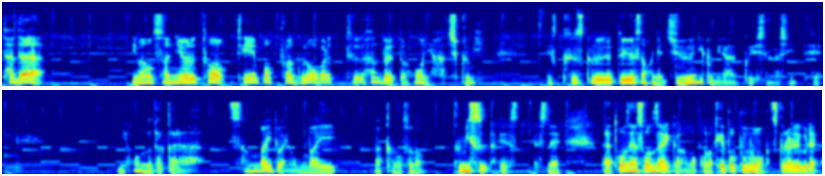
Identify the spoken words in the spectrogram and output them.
ただ、今本さんによると、K-POP はグローバル200の方に8組、エクスクルーデッド US の方には12組ランクインしてるらしいんで、日本のだから3倍とか4倍、まあ、その組数だけですですね。だから当然存在感はもうこの K-POP 部門が作られるぐらいの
